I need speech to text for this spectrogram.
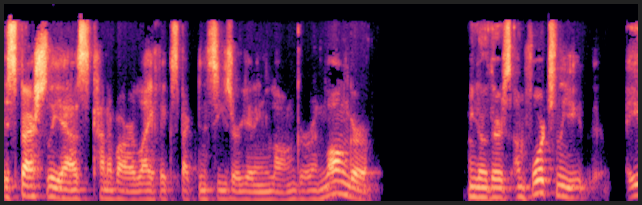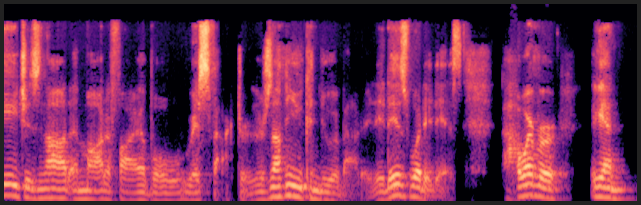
especially as kind of our life expectancies are getting longer and longer. You know there's unfortunately age is not a modifiable risk factor. There's nothing you can do about it. It is what it is. However again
